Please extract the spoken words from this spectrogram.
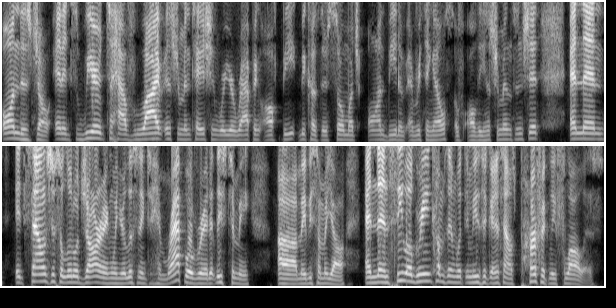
on this joint. And it's weird to have live instrumentation where you're rapping off beat because there's so much on beat of everything else, of all the instruments and shit. And then it sounds just a little jarring when you're listening to him rap over it, at least to me. Uh, maybe some of y'all. And then CeeLo Green comes in with the music and it sounds perfectly flawless.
